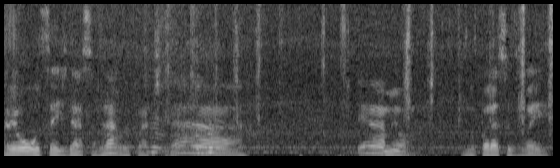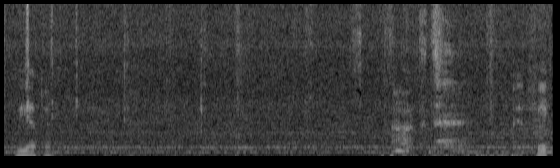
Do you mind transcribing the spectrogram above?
are o uță aici de asta, da? Vă place? Da! Ia, meu. Nu părea să-ți vai cuietul. Atât. Perfect.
